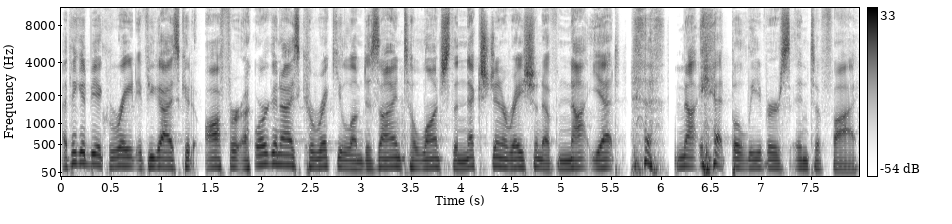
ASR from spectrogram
I think it'd be great if you guys could offer an organized curriculum designed to launch the next generation of not yet, not yet believers into FI.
